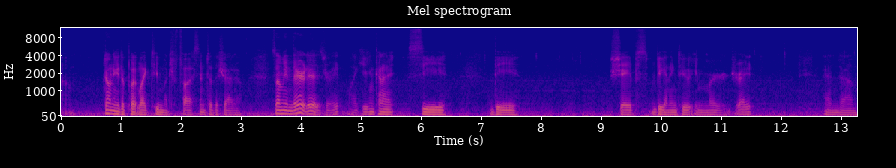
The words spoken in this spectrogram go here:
Um, don't need to put like too much fuss into the shadow. So I mean there it is, right? Like you can kind of see the shapes beginning to emerge, right? And um,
